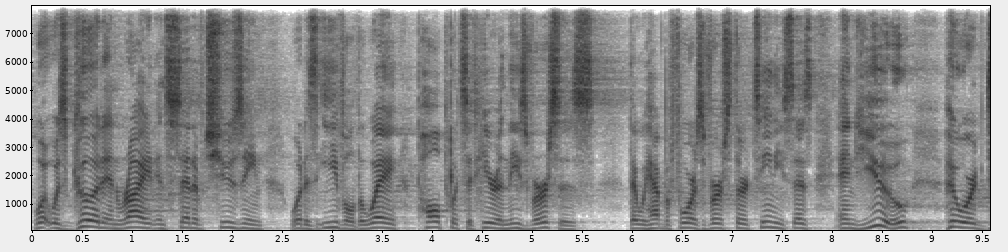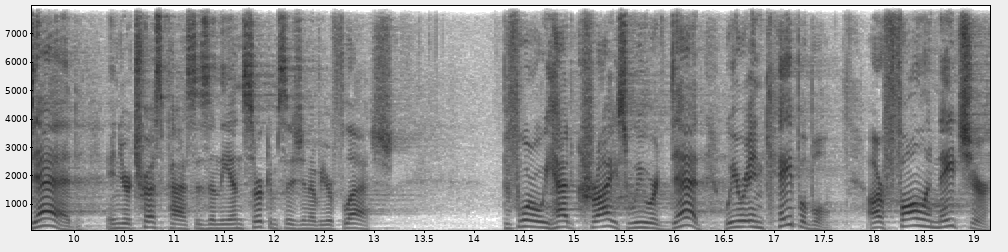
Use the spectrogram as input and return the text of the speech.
what was good and right instead of choosing what is evil. The way Paul puts it here in these verses that we have before us, verse 13, he says, And you who were dead in your trespasses and the uncircumcision of your flesh. Before we had Christ, we were dead. We were incapable. Our fallen nature,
